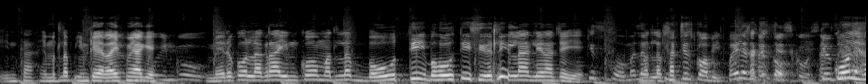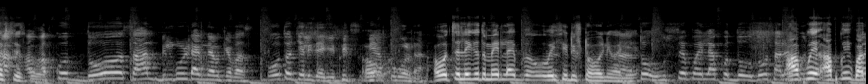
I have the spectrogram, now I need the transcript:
इनका ये मतलब इनके लाइफ में आगे। इनको- इनको। मेरे को लग रहा है इनको मतलब बहुत ही बहुत ही सीरियसली लेना लेना चाहिए। किसको? मतलब मतलब किस... सक्सेस को अभी पहले सक्सेस को। को, क्योंकि कौन आ- success को? आपको दो साल बिल्कुल टाइम नहीं आपके पास। वो तो चली जाएगी फिक्स मैं आपको बोल रहा। वो चलेगी तो मेरी लाइफ वैसे डिस्टर्ब होने वाली हाँ, है। तो उससे पहले आपको दो दो साल आपको आपको एक बात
